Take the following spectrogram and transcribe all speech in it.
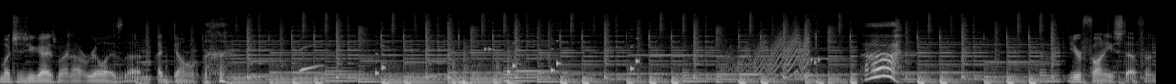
Much as you guys might not realize that, I don't. ah! You're funny, Stefan.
